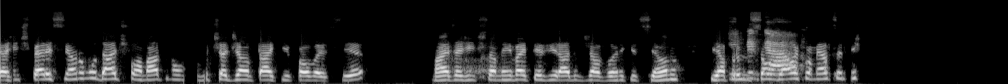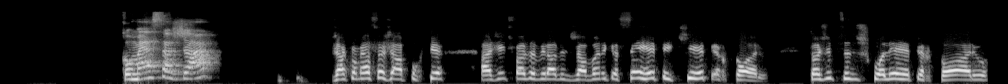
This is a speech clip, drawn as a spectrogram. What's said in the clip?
a gente espera esse ano mudar de formato, não vou te adiantar aqui qual vai ser, mas a gente também vai ter virada de Javânica esse ano, e a que produção legal. dela começa Começa já? Já começa já, porque a gente faz a virada de Javânica sem repetir repertório. Então a gente precisa escolher repertório,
